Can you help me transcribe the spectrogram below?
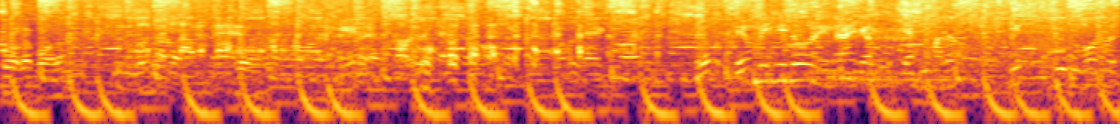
พอแล้วพอแล้วเดี๋ยวเดี๋ยวมีพี่โน่นอีกนะอย่าอย่ามาแล้วนี่คือทุกคนเลย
